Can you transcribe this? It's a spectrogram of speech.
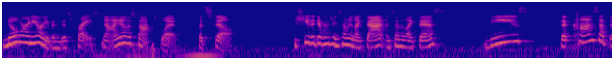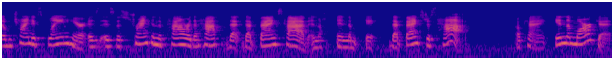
Nowhere near even this price. Now, I know the stock split, but still. You see the difference between something like that and something like this? These, the concept I'm trying to explain here is, is the strength and the power that have that, that banks have in the in the it, that banks just have, okay, in the market.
